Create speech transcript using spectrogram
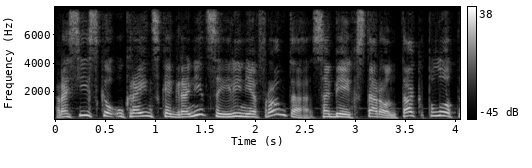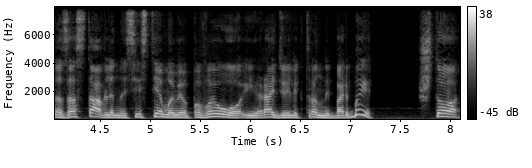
Российско-украинская граница и линия фронта с обеих сторон так плотно заставлены системами ПВО и радиоэлектронной борьбы, что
